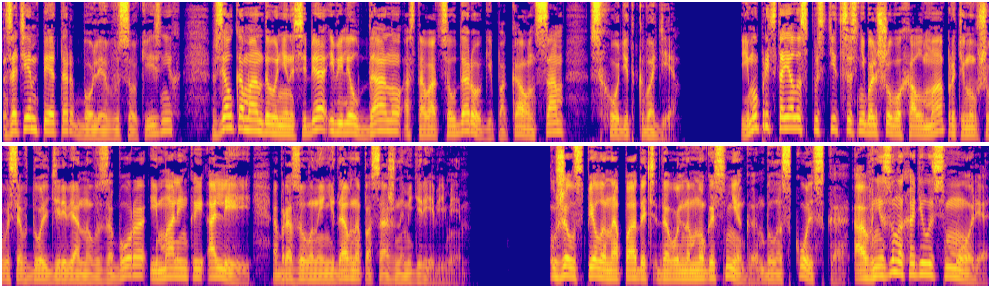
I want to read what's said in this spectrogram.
Затем Петр, более высокий из них, взял командование на себя и велел Дану оставаться у дороги, пока он сам сходит к воде. Ему предстояло спуститься с небольшого холма, протянувшегося вдоль деревянного забора и маленькой аллеи, образованной недавно посаженными деревьями. Уже успело нападать довольно много снега, было скользко, а внизу находилось море,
